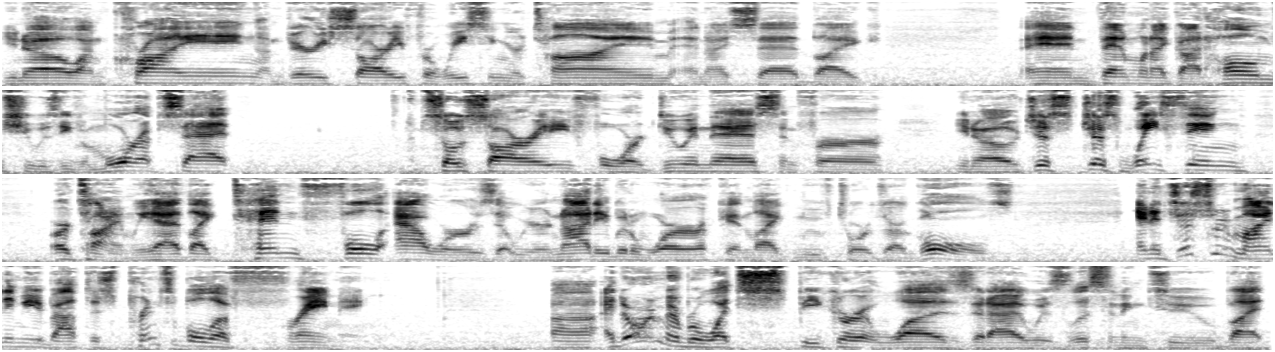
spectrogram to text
you know i'm crying. I'm very sorry for wasting your time. And i said like and then when I got home, she was even more upset. I'm so sorry for doing this and for, you know, just just wasting our time. We had like 10 full hours that we were not able to work and like move towards our goals. And it just reminded me about this principle of framing. Uh, I don't remember what speaker it was that I was listening to, but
